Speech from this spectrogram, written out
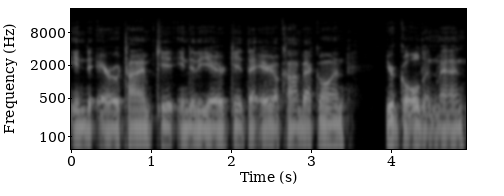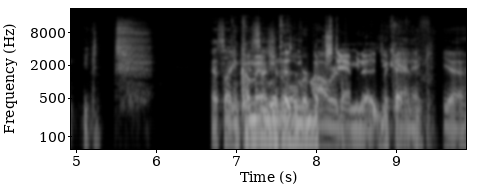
into arrow time, get into the air, get that aerial combat going, you're golden, man. You could. That's like and come in with as much stamina as you mechanic. can. Yeah.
